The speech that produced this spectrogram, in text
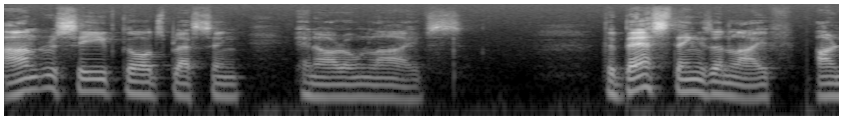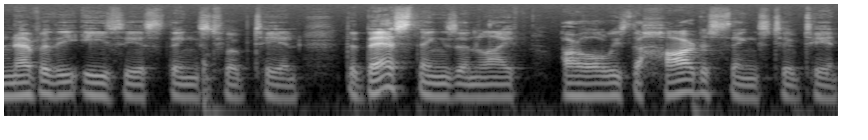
and receive God's blessing in our own lives. The best things in life are never the easiest things to obtain. The best things in life are always the hardest things to obtain,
